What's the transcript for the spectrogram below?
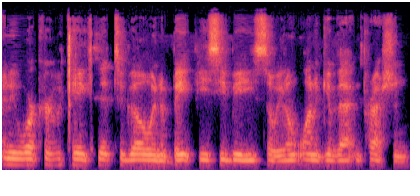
any worker who takes it to go and abate PCB, so we don't want to give that impression.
